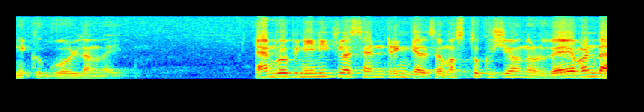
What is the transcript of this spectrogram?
ಇನಿಕ್ ಗೋಲ್ಡನ್ ಲೈಫ್ ಯಾನ್ ಗೋಪಿ, ನೀನಿಕ್ಲ ಸೆಂಟ್ರಿಂಗ್ ಕೆಲಸ, ಮಸ್ತ್ ಖುಷಿ ನೋಡು. ದಯಬಂಡ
